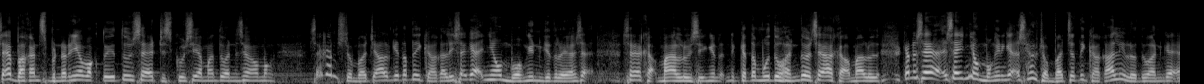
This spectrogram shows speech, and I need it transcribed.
saya bahkan sebenarnya waktu itu saya diskusi sama Tuhan, saya ngomong, saya kan sudah baca Alkitab tiga kali, saya kayak nyombongin gitu loh ya. Saya, saya agak malu sih ketemu Tuhan tuh saya agak malu. Karena saya saya nyombongin kayak saya sudah baca tiga kali loh Tuhan kayak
